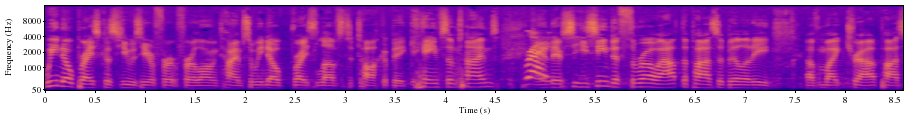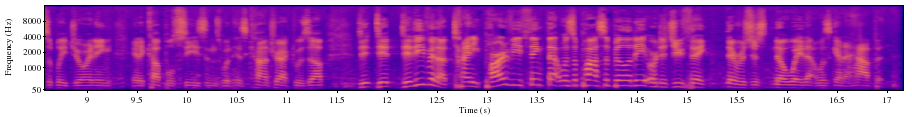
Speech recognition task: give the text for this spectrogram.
we know Bryce because he was here for, for a long time, so we know Bryce loves to talk a big game sometimes. Right. And there, he seemed to throw out the possibility of Mike Trout possibly joining in a couple seasons when his contract was up. Did, did, did even a tiny part of you think that was a possibility, or did you think there was just no way that was going to happen?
